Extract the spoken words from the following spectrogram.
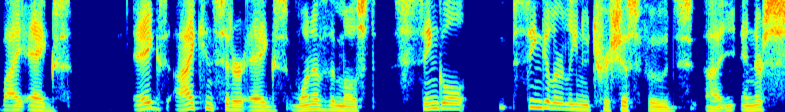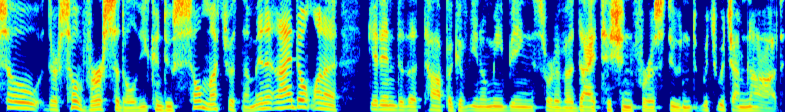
buy eggs. Eggs, I consider eggs one of the most single singularly nutritious foods uh, and they're so they're so versatile. You can do so much with them. And, and i don't want to get into the topic of you know me being sort of a dietitian for a student which which i'm not.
